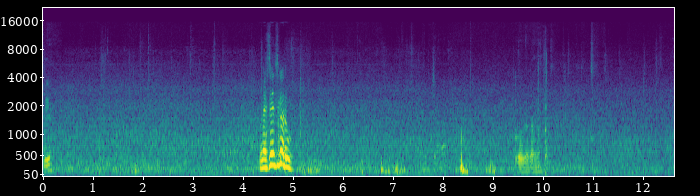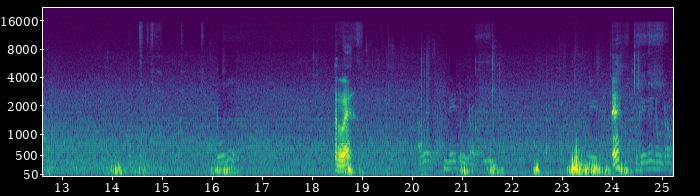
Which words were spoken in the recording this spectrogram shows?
है मैसेज करूँ? तो हो गया काम। बोल कर रहा है। अबे लेट ढूंढ रहा हूँ। लेट है? ग्रेनेड ढूंढ रहा हूँ।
